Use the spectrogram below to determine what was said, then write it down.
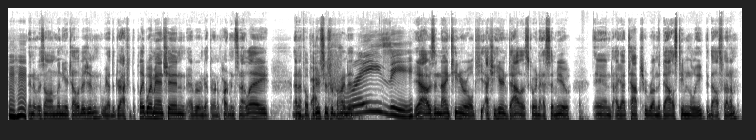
hmm And it was on linear television. We had the draft at the Playboy Mansion. Everyone got their own apartments in LA. NFL producers were behind it. Crazy. Yeah, I was a 19-year-old actually here in Dallas going to SMU, and I got tapped to run the Dallas team in the league, the Dallas Venom.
